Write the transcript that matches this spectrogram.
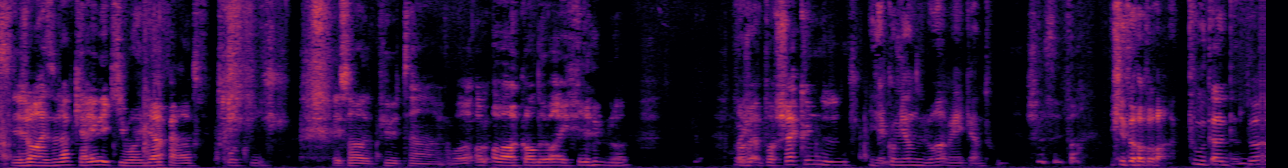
c'est les gens raisonnables qui arrivent et qui vont un gars faire un truc trop con. Et ils sont là, putain, on va, on va encore devoir écrire une loi. Pour, Ouais. pour chacune de... Il y a combien de lois, mec, en tout? Je sais pas. Il doit y avoir tout un tas de lois,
